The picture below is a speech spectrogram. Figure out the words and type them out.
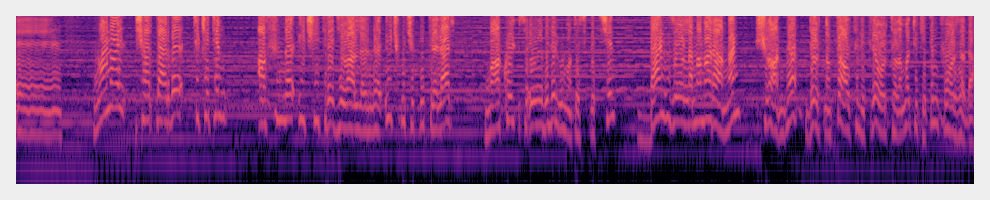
E, normal şartlarda tüketim aslında 3 litre civarlarında, 3,5 litreler makul sayılabilir bu motosiklet için. Ben zorlamama rağmen şu anda 4.6 litre ortalama tüketim Forza'da.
